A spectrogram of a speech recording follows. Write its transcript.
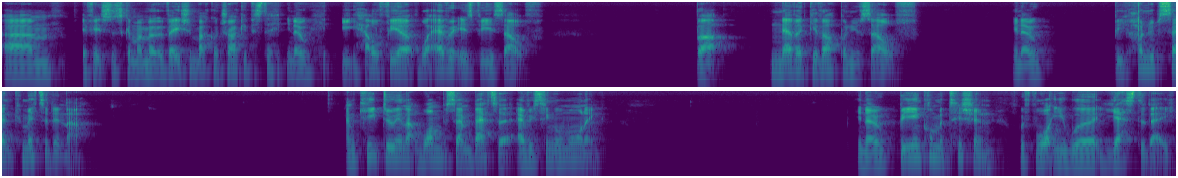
um, if it's just get my motivation back on track, if it's to you know eat healthier, whatever it is for yourself. But never give up on yourself. You know, be hundred percent committed in that, and keep doing that one percent better every single morning. You know, be in competition with what you were yesterday.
